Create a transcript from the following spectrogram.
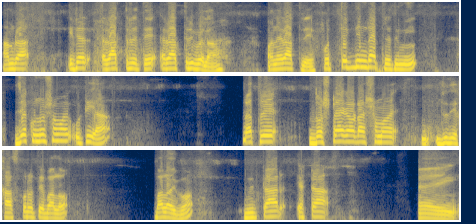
আমরা এটার রাত্রেতে, রাত্রিবেলা মানে রাত্রে প্রত্যেক দিন রাত্রে তুমি যে কোনো সময় উঠিয়া, রাত্রে দশটা, এগারোটার সময় যদি কাজ করতে ভালো ভালো হইব তার একটা এই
